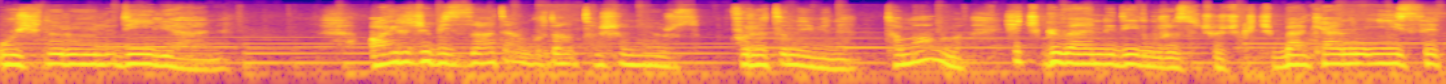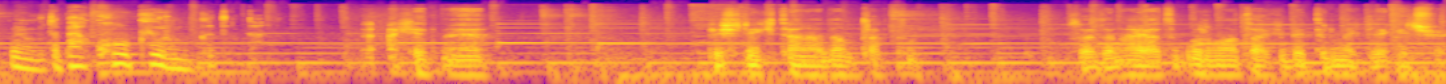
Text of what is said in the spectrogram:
O işler öyle değil yani. Ayrıca biz zaten buradan taşınıyoruz. Fırat'ın evine. Tamam mı? Hiç güvenli değil burası çocuk için. Ben kendimi iyi hissetmiyorum burada. Ben korkuyorum bu kadından. Merak etme ya. Peşine iki tane adam taktım. Zaten hayatım ırmağı takip ettirmekle geçiyor.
